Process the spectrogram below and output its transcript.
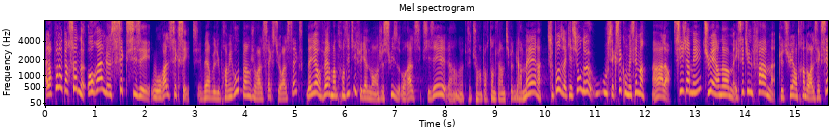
Alors pour la personne orale sexisée ou oral sexé, c'est le verbe du premier groupe, hein, j'oral sexe, tu oral sexe. D'ailleurs, verbe intransitif également. Je suis oral sexisé, hein, c'est toujours important de faire un petit peu de grammaire. Se pose la question de où c'est que qu'on met ses mains. Hein, alors, si jamais tu es un homme et que c'est une femme que tu es en train d'oral sexer,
